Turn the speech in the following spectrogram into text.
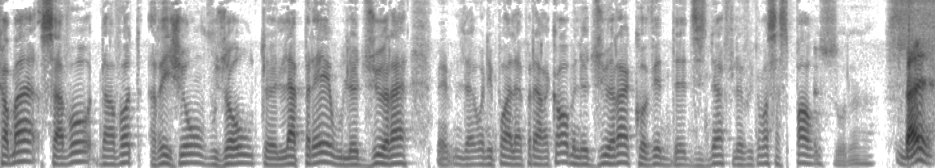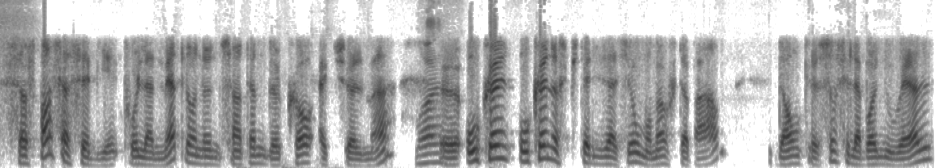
comment ça va dans votre région, vous autres, l'après ou le durant, on n'est pas à l'après encore, mais le durant COVID-19, comment ça se passe? Là? Ben, ça se passe assez bien. Pour l'admettre, on a une centaine de cas actuellement. Euh, aucun, aucune hospitalisation au moment où je te parle. Donc, ça, c'est la bonne nouvelle.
